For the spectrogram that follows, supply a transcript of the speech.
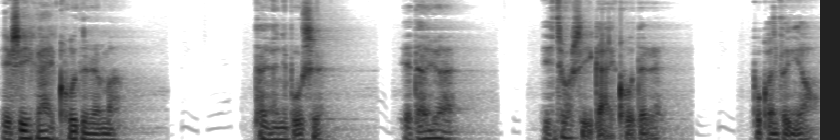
你是一个爱哭的人吗？但愿你不是，也但愿你就是一个爱哭的人。不管怎样，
